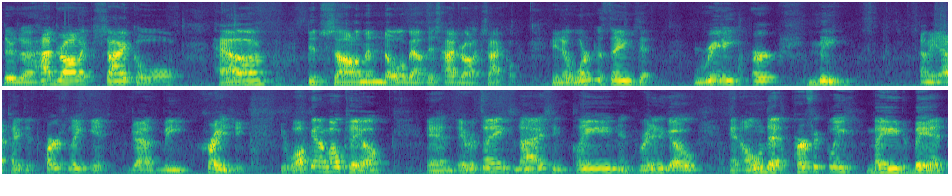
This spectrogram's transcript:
There's a hydraulic cycle. How did Solomon know about this hydraulic cycle? You know, one of the things that really irks me, I mean, I take this personally, it drives me crazy. You walk in a motel and everything's nice and clean and ready to go. And on that perfectly made bed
